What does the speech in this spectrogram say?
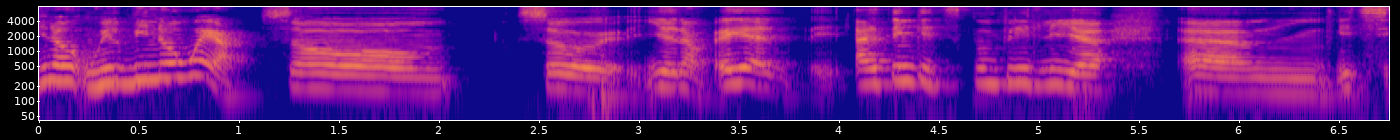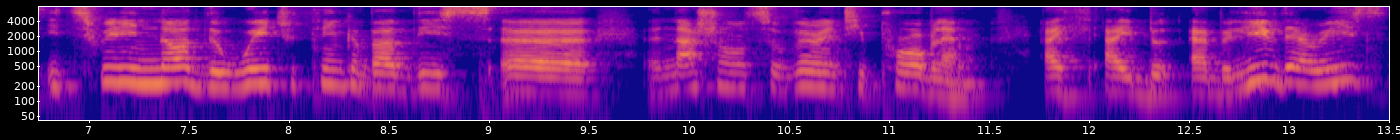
you know, we'll be nowhere. So so you know again i think it's completely uh, um, it's it's really not the way to think about this uh, national sovereignty problem I, I, I, believe there is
